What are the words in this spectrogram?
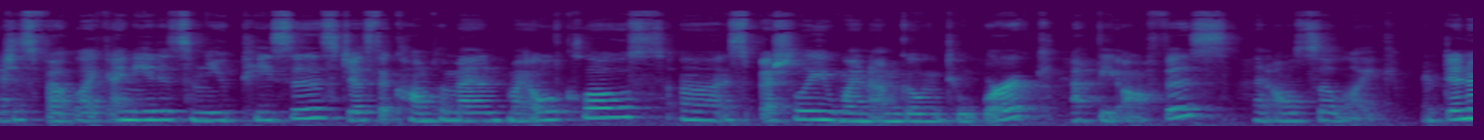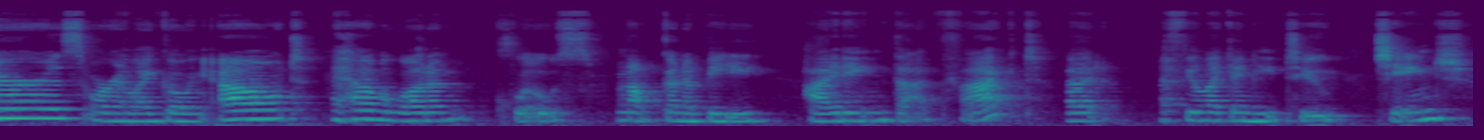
I just felt like I needed some new pieces just to complement my old clothes, uh, especially when I'm going to work at the office and also like dinners or like going out. I have a lot of clothes. I'm not gonna be hiding that fact, but I feel like I need to change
